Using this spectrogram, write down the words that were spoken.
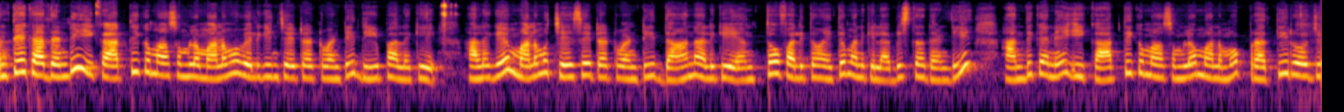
అంతేకాదండి ఈ కార్తీక మాసంలో మనము వెలిగించేటటువంటి దీపాలకి అలాగే మనము చేసేటటువంటి దాన కలిగి ఎంతో ఫలితం అయితే మనకి లభిస్తుందండి. అందుకనే ఈ కార్తీక మాసంలో మనము ప్రతిరోజు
